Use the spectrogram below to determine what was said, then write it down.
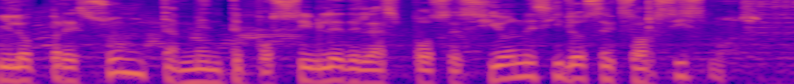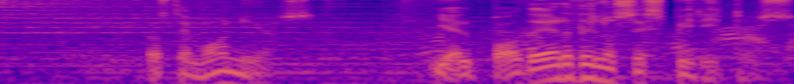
y lo presuntamente posible de las posesiones y los exorcismos, los demonios y el poder de los espíritus.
